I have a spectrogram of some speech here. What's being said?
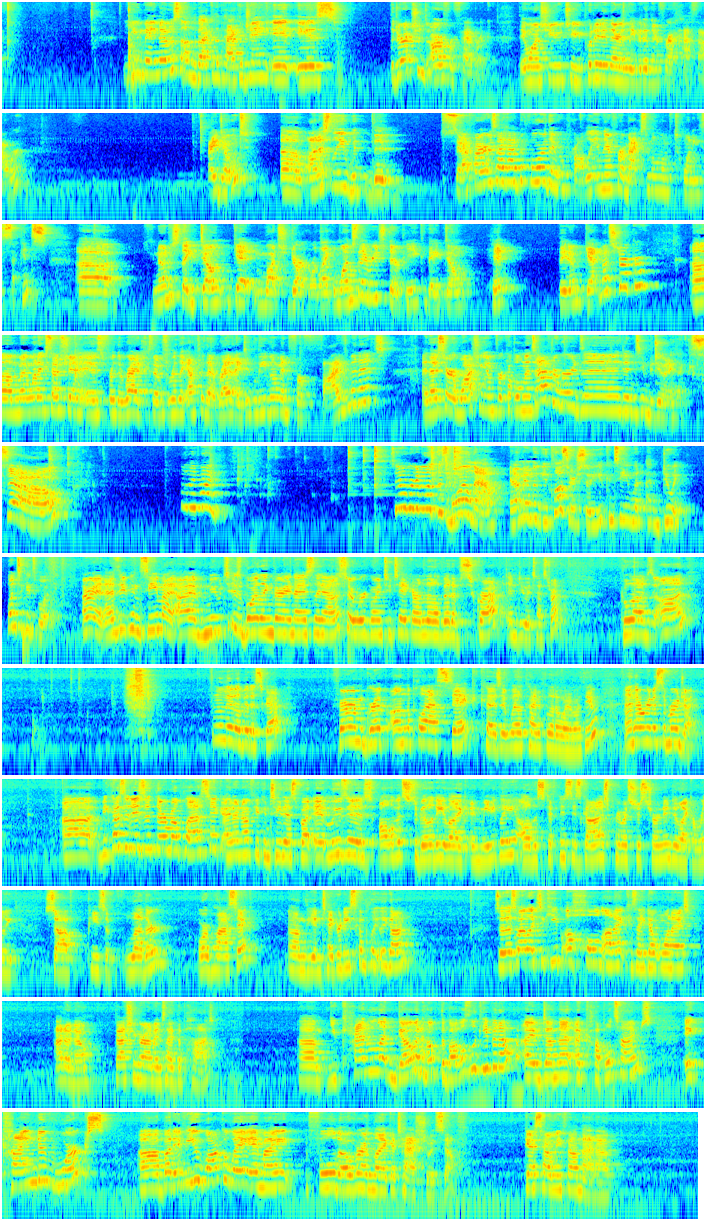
You may notice on the back of the packaging it is, the directions are for fabric. They want you to put it in there and leave it in there for a half hour. I don't. Um, honestly, with the sapphires I had before, they were probably in there for a maximum of 20 seconds. Uh, you notice they don't get much darker. Like once they reach their peak, they don't hit, they don't get much darker. Um, my one exception is for the red, because I was really after that red. I did leave them in for five minutes, and I started watching them for a couple minutes afterwards and didn't seem to do anything. So, it'll be fine. So we're gonna let this boil now, and I'm gonna move you closer so you can see what I'm doing once it gets boiling. All right, as you can see, my eye of newt is boiling very nicely now, so we're going to take our little bit of scrap and do a test run. Gloves on. A little bit of scrap. Firm grip on the plastic, because it will kind of float away with you. And then we're to submerge it. Uh, because it is a thermoplastic, I don't know if you can see this, but it loses all of its stability like immediately. All the stiffness is gone. It's pretty much just turned into like a really soft piece of leather or plastic. Um, the integrity is completely gone. So that's why I like to keep a hold on it because I don't want it, I don't know, bashing around inside the pot. Um, you can let go and hope the bubbles will keep it up. I've done that a couple times. It kind of works, uh, but if you walk away, it might fold over and like attach to itself. Guess how we found that out?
